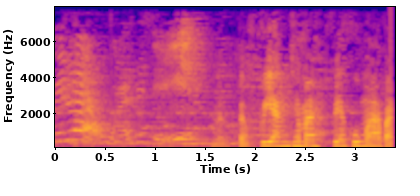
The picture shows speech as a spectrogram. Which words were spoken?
ไม่ได้เอาไหนไปตีแต่เฟี้ยงใช่ไหมเฟี้ยงคูมาไป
